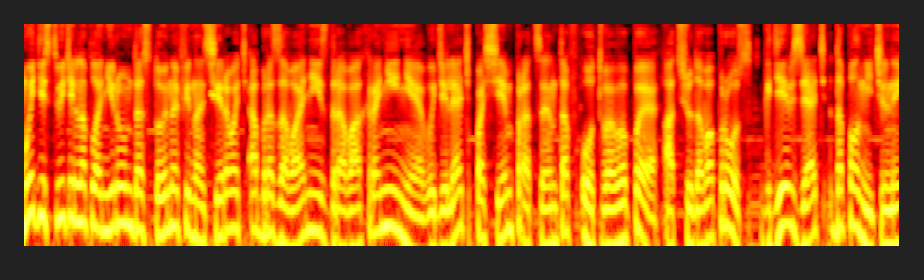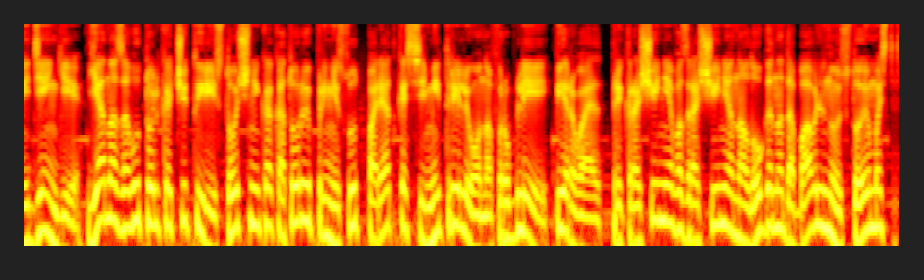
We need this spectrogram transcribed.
Мы действительно планируем достойно финансировать образование и здравоохранение, выделять по 7% от ВВП. Отсюда вопрос, где взять дополнительные деньги? Я назову только четыре источника, которые принесут порядка 7 триллионов рублей. Первое. Прекращение возвращения налога на добавленную стоимость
